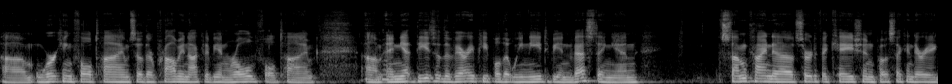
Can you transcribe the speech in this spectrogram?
um, working full time, so they're probably not going to be enrolled full time. Um, mm-hmm. And yet, these are the very people that we need to be investing in some kind of certification, post-secondary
